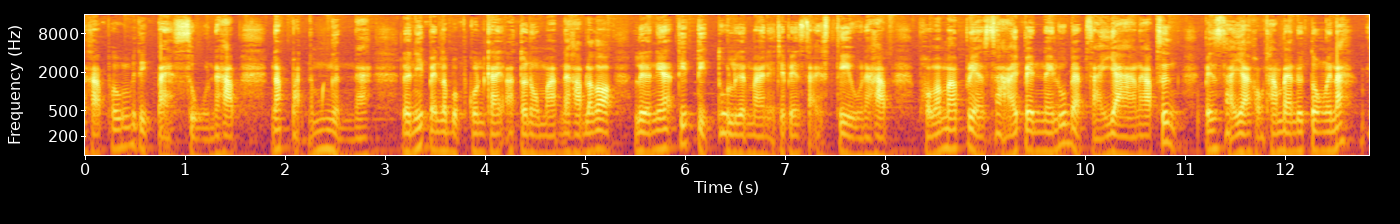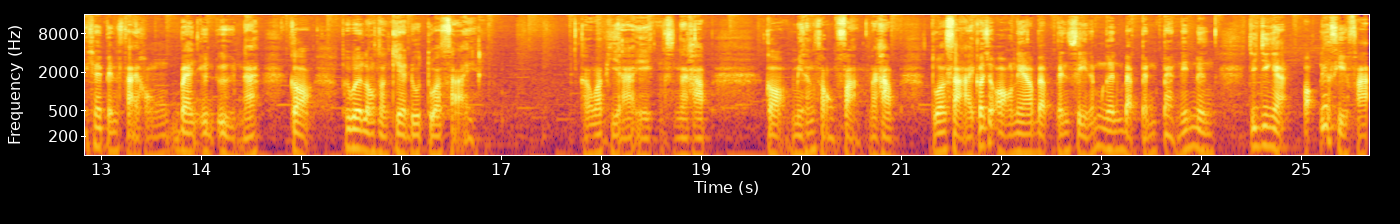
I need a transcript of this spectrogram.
นะครับเพราะมันเป็นติด80 นะครับ นับปัดน้ำเงินนะเรือนนี้เป็นระบบกลไกอัตโนมัตินะครับ แล้วก็เรือนนี้ที่ติดตัวเรือนมาเนี่ยจะเป็นสายสตีลนะครับ ผมเอามาเปลี่ยนสายเป็นในรูปแบบสายยางนะครับ ซึ่งเป็นสายยางของทางแบรนด์โดยตรงเลยนะ ไม่ใช่เป็นสายของแบรนด์อื่นๆนะ ก็เพื่อนๆลองสังเกตดูตัวสายคำว่า PRX นะครับก็มีทั้งสองฝั่งนะครับ ตัวสายก็จะออกแนวแบบเป็นสีน้ำเงินแบบแป่นๆนิดนึง จริงๆอะออกเรียกสีฟ้า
